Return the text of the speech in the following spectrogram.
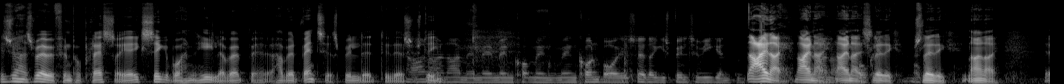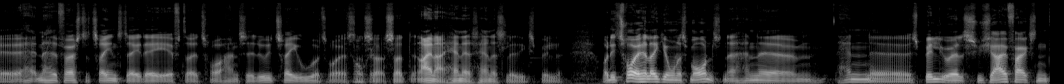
jeg synes, han er svært ved at finde på plads, og jeg er ikke sikker på, at han helt har været, har været vant til at spille det, det der system. Nej, nej, nej, men, men, men, men, Conboy er slet ikke i spil til weekenden. Nej, nej, nej, nej, nej, nej, okay. slet ikke. Slet ikke. Nej, nej. Uh, han havde første træningsdag i dag efter, jeg tror, han sidder ud i tre uger, tror jeg. Så, okay. så, så nej, nej, han er, han er slet ikke spillet. Og det tror jeg heller ikke, Jonas Mortensen er. Han, øh, han øh, spillede jo ellers, synes jeg faktisk, en,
